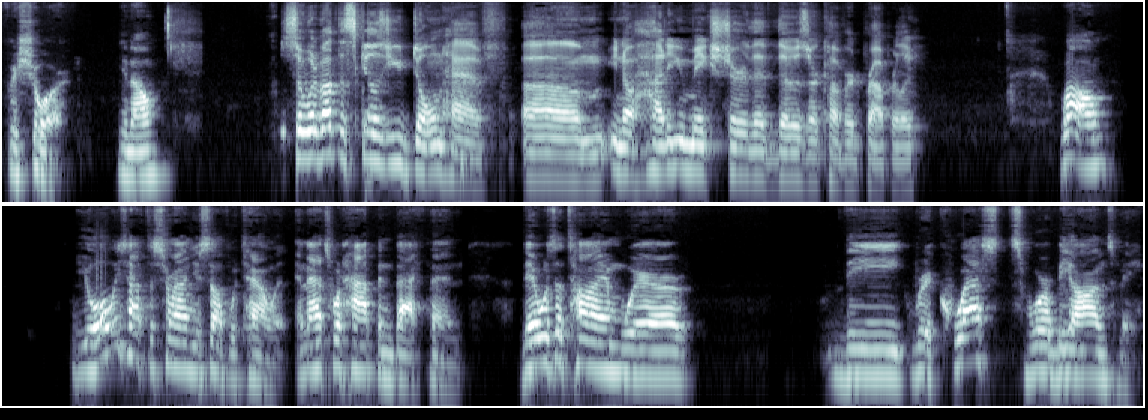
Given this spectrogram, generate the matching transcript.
for sure. You know. So, what about the skills you don't have? Um, you know, how do you make sure that those are covered properly? Well, you always have to surround yourself with talent, and that's what happened back then. There was a time where the requests were beyond me.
